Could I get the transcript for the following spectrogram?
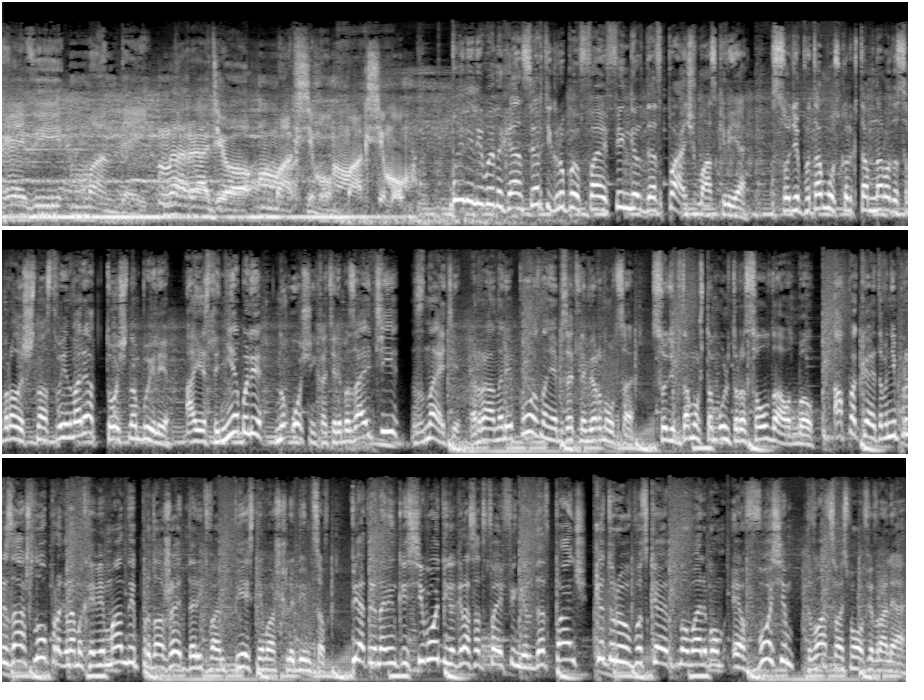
Heavy Monday. На радио Максимум. Максимум. Были ли вы на концерте группы Five Finger Death Punch в Москве? Судя по тому, сколько там народа собралось 16 января, точно были. А если не были, но очень хотели бы зайти, знайте, рано или поздно они обязательно вернутся. Судя по тому, что там ультра солдат был. А пока этого не произошло, программа Heavy Monday продолжает дарить вам песни ваших любимцев. Пятая новинка сегодня как раз от Five Finger Death Punch, которые выпускают новый альбом F8 28 февраля.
